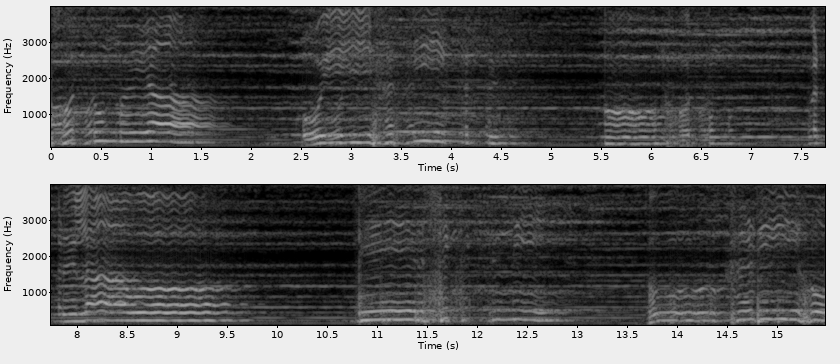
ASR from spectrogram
हो तुम या कोई हकीकत हो तुम निपट देर से कितनी दूर खड़ी हो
